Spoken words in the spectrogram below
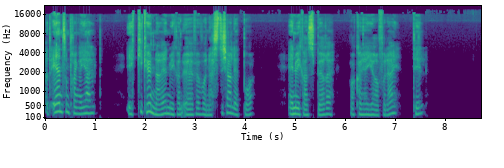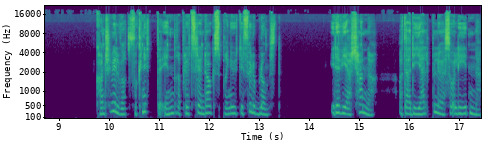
at en som trenger hjelp, ikke kun er en vi kan øve vår nestekjærlighet på, en vi kan spørre hva kan jeg gjøre for deg, til. Kanskje vil vårt forknytte indre plutselig en dag springe ut i full blomst, idet vi erkjenner at det er de hjelpeløse og lidende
